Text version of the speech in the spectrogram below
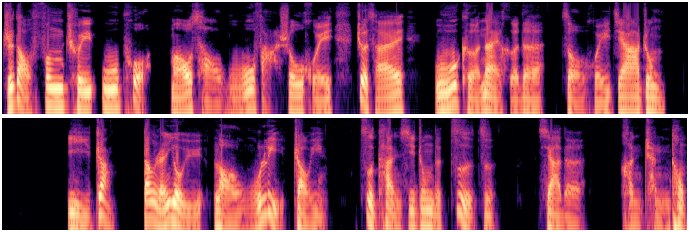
直到风吹屋破，茅草无法收回，这才无可奈何地走回家中。倚杖当然又与老无力照应。自叹息中的“自”字，下得很沉痛。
